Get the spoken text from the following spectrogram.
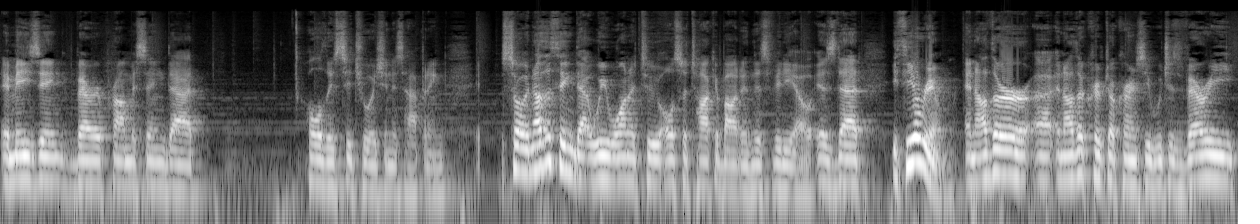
amazing, very promising that all this situation is happening. So another thing that we wanted to also talk about in this video is that Ethereum, another uh, another cryptocurrency which is very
